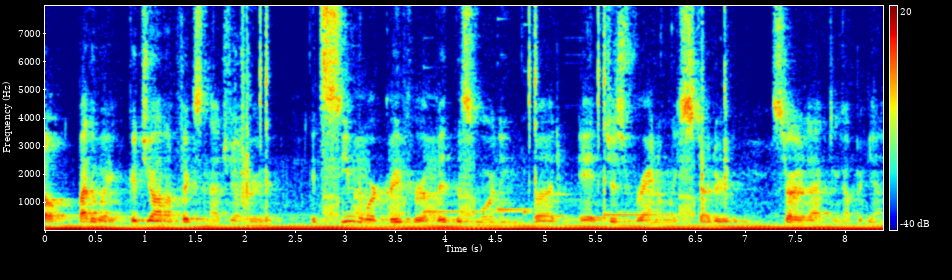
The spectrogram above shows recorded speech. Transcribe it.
Oh, by the way, good job on fixing that generator. It seemed to work great for a bit this morning, but it just randomly stuttered, started acting up again.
